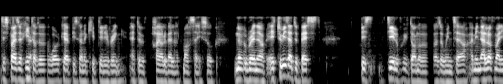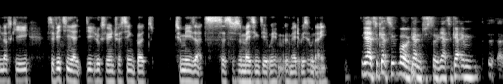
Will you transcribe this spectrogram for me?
despite the heat yeah. of the World Cup, he's going to keep delivering at a higher level at Marseille. So no brainer. To me, that's the best deal we've done over the winter. I mean, I love Malinovskyi. The Vitinha deal looks very interesting, but to me, that's, that's an amazing deal we, we made with Ounahi. Yeah, to get to well again, just so yeah, to get him, uh,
